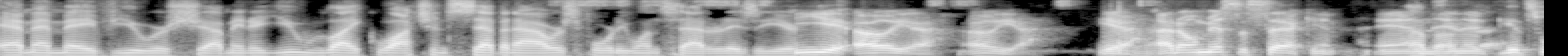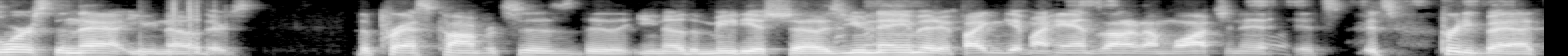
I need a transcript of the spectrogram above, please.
MMA viewership? I mean, are you like watching seven hours, 41 Saturdays a year? Yeah. Oh yeah. Oh yeah. Yeah. I don't miss a second. And and it that? gets worse than that. You know, there's the press conferences, the you know the media shows, you name it. If I can get my hands on it, I'm watching it. It's it's pretty bad.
